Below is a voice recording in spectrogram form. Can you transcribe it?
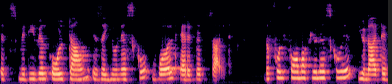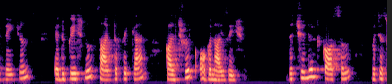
Its medieval old town is a UNESCO World Heritage Site. The full form of UNESCO is United Nations Educational, Scientific and Cultural Organization. The Chillon Castle, which is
